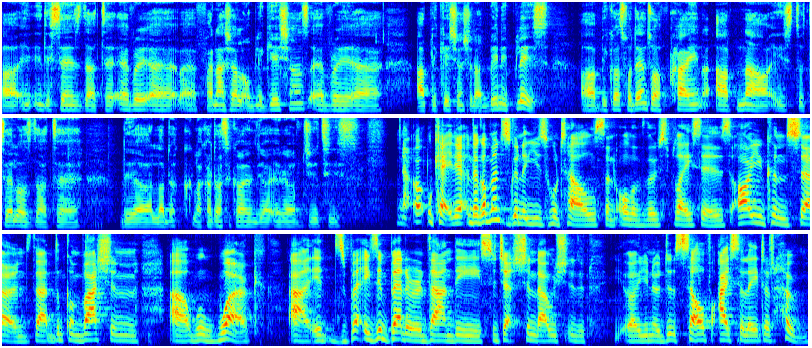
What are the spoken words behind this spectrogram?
uh, in, in, the sense that uh, every uh, uh, financial obligations, every application should have been in place. because for them to have crying out now is to tell us that they are lackadaisical in their area of duties. Okay, the, the, government is going to use hotels and all of those places. Are you concerned that the conversion will work uh, it's is it better than the suggestion that we should, uh, you know, do self-isolate at home?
